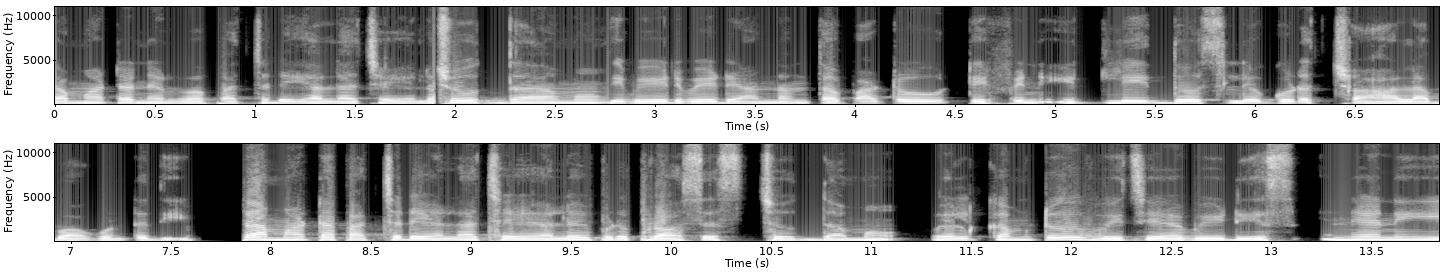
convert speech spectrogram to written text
టమాటా నిల్వ పచ్చడి ఎలా చేయాలో చూద్దాము. ఇది వేడి వేడి అన్నంతో పాటు టిఫిన్ ఇడ్లీ దోశలు కూడా చాలా బాగుంటుంది. టమాటా పచ్చడి ఎలా చేయాలో ఇప్పుడు ప్రాసెస్ చూద్దాము. Welcome to Vijaya videos. నేను ఈ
